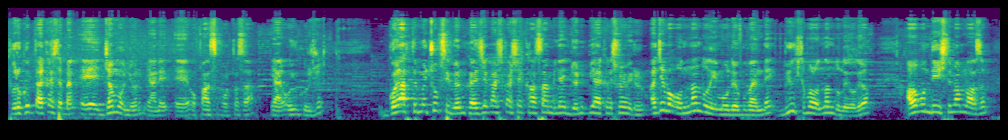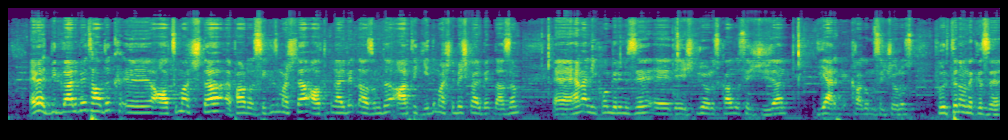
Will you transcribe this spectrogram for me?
pro kulüpte arkadaşlar ben e, cam oynuyorum. Yani e, ofansif orta saha. Yani oyun kurucu. Gol attırmayı çok seviyorum. Kaleciye karşı karşıya kalsam bile dönüp bir arkadaşıma veriyorum. Acaba ondan dolayı mı oluyor bu bende? Büyük ihtimal ondan dolayı oluyor. Ama bunu değiştirmem lazım. Evet bir galibiyet aldık. E, 6 maçta pardon 8 maçta 6 galibiyet lazımdı. Artık 7 maçta 5 galibiyet lazım. E, hemen ilk 11'imizi e, değiştiriyoruz. Kadro seçiciden diğer kadromu seçiyoruz. Fırtına'nın kızı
